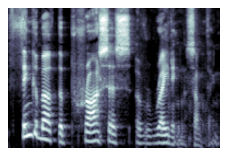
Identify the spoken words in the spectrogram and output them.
think about the process of writing something,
